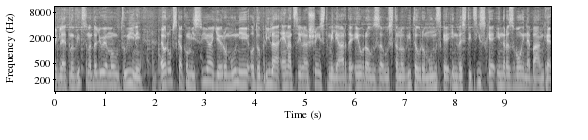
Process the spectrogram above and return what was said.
Pregled novic nadaljujemo v tujini. Evropska komisija je Romuniji odobrila 1,6 milijarde evrov za ustanovitev Romunske investicijske in razvojne banke.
